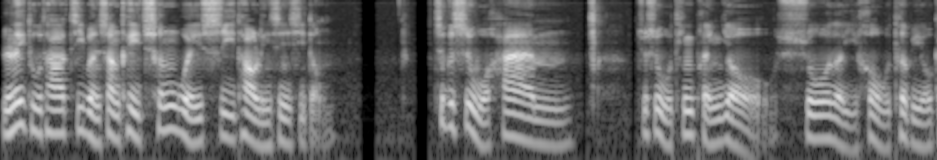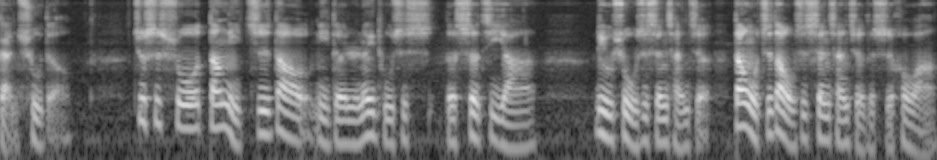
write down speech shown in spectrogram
人类图它基本上可以称为是一套灵性系统。这个是我和，就是我听朋友说了以后，我特别有感触的哦。就是说，当你知道你的人类图是的设计啊，例如说我是生产者，当我知道我是生产者的时候啊，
